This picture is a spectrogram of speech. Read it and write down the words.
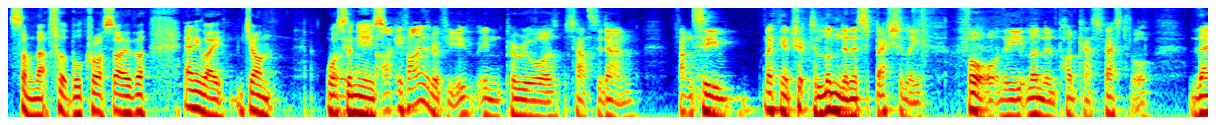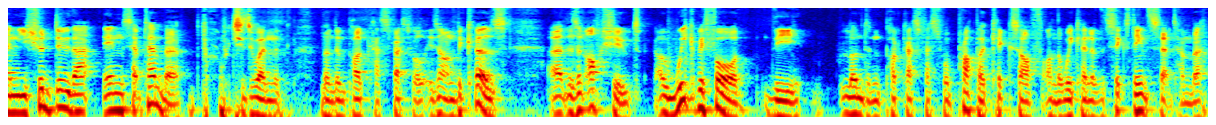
some of that football crossover. Anyway, John, what's Well, the if- news? If, if either of you in Peru or South Sudan fancy making a trip to London, especially for the London Podcast Festival, then you should do that in September, which is when the London Podcast Festival is on, because uh, there's an offshoot a week before the London Podcast Festival proper kicks off on the weekend of the 16th of September.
